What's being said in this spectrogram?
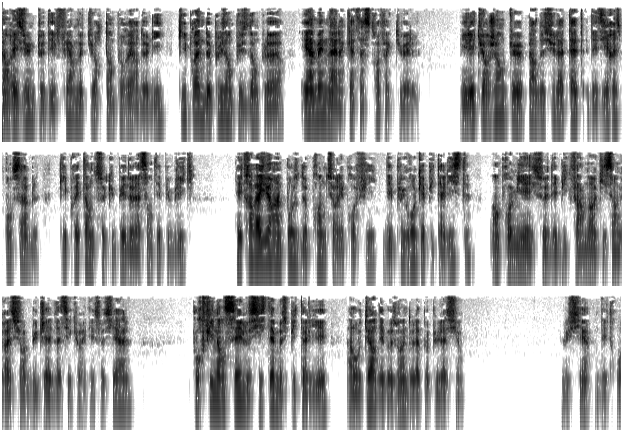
en résulte des fermetures temporaires de lits qui prennent de plus en plus d'ampleur et amènent à la catastrophe actuelle. Il est urgent que, par-dessus la tête des irresponsables qui prétendent s'occuper de la santé publique, les travailleurs imposent de prendre sur les profits des plus gros capitalistes, en premier ceux des big pharma qui s'engraissent sur le budget de la sécurité sociale, pour financer le système hospitalier à hauteur des besoins de la population. Lucien Détroit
